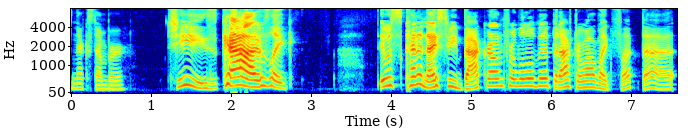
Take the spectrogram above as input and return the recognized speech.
Next number. Jeez, God, it was like, it was kind of nice to be background for a little bit, but after a while, I'm like, fuck that.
